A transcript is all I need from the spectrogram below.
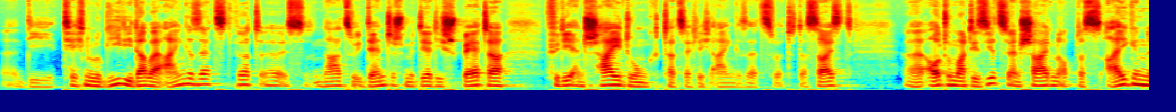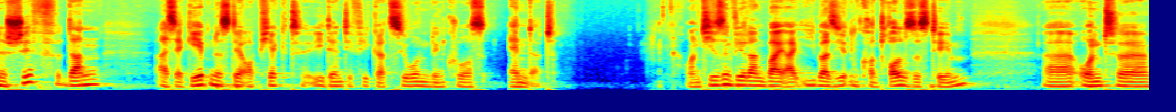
Äh, die Technologie, die dabei eingesetzt wird, äh, ist nahezu identisch mit der, die später für die Entscheidung tatsächlich eingesetzt wird. Das heißt, äh, automatisiert zu entscheiden, ob das eigene Schiff dann als Ergebnis der Objektidentifikation den Kurs ändert. Und hier sind wir dann bei AI-basierten Kontrollsystemen. Äh, und äh,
